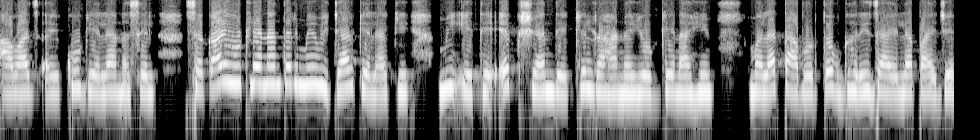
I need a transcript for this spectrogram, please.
आवाज ऐकू गेला नसेल. सकाळी उठल्यानंतर मी विचार केला की मी येथे एक क्षण देखील राहणं योग्य नाही. मला ताबडतोब घरी जायला पाहिजे.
